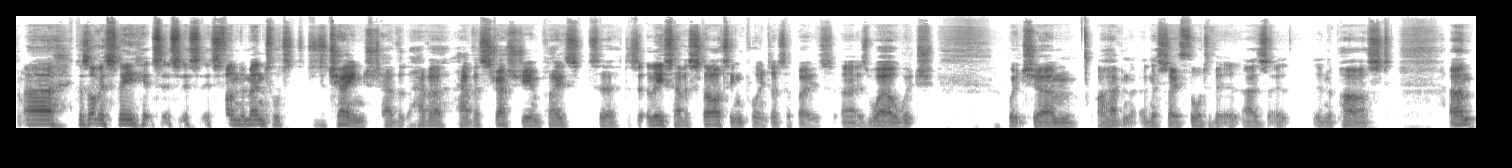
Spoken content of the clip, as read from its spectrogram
because uh, obviously it's, it's it's fundamental to, to, change to have have a have a strategy in place to, to at least have a starting point, I suppose, uh, as well, which which um, I haven't necessarily thought of it as in the past. Um,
